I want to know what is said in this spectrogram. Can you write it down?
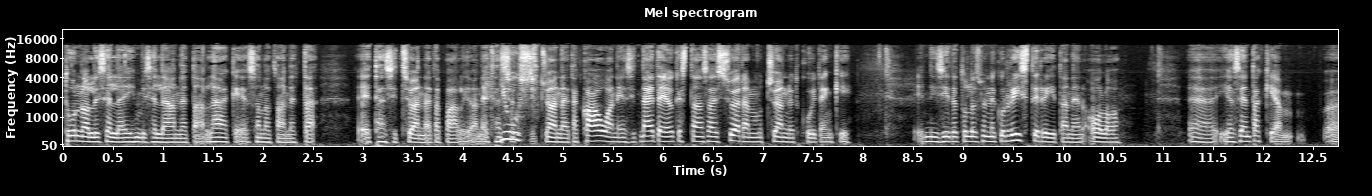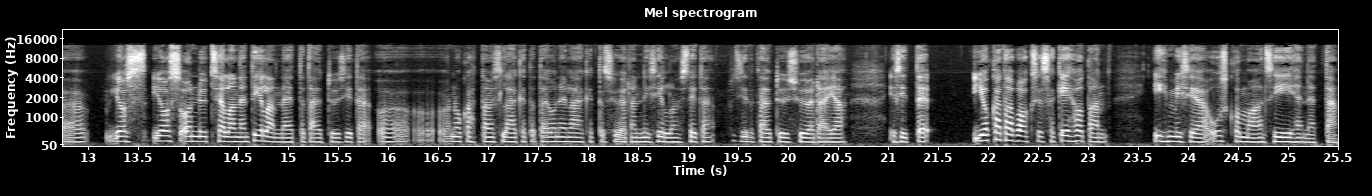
tunnolliselle ihmiselle annetaan lääke ja sanotaan, että et hän sitten syö näitä paljon, että hän sit syö näitä kauan ja sitten näitä ei oikeastaan saisi syödä, mutta syön nyt kuitenkin. Niin siitä tulee sellainen niin ristiriitainen olo. Ja sen takia, jos, jos on nyt sellainen tilanne, että täytyy sitä nukahtamislääkettä tai unilääkettä syödä, niin silloin sitä, sitä täytyy syödä. Ja, ja sitten joka tapauksessa kehotan ihmisiä uskomaan siihen, että,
